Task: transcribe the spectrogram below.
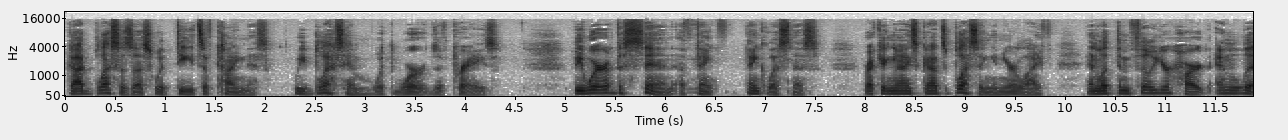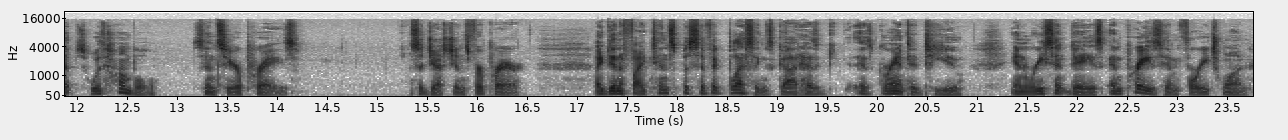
God blesses us with deeds of kindness. We bless Him with words of praise. Beware of the sin of thank- thanklessness. Recognize God's blessing in your life and let them fill your heart and lips with humble, sincere praise. Suggestions for prayer. Identify 10 specific blessings God has, has granted to you in recent days and praise Him for each one.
